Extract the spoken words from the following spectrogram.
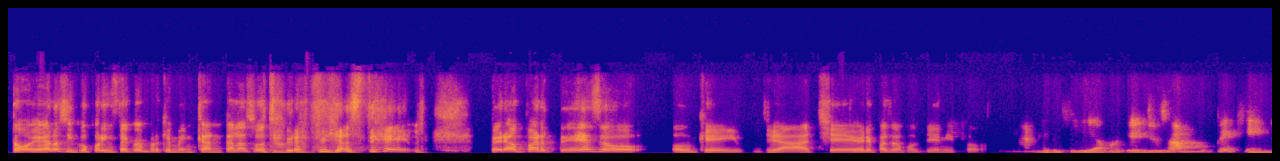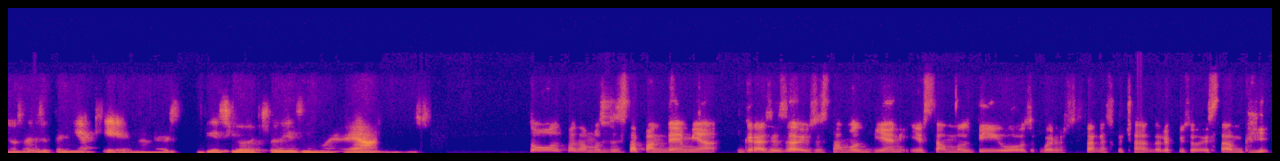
todavía lo sigo por Instagram porque me encantan las fotografías de él, pero aparte de eso, ok, ya, chévere, pasamos bien y todo energía, porque yo estaba muy pequeño, o sea, yo tenía que 18, 19 años. Todos pasamos esta pandemia, gracias a Dios estamos bien y estamos vivos. Bueno, están escuchando el episodio, están bien.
